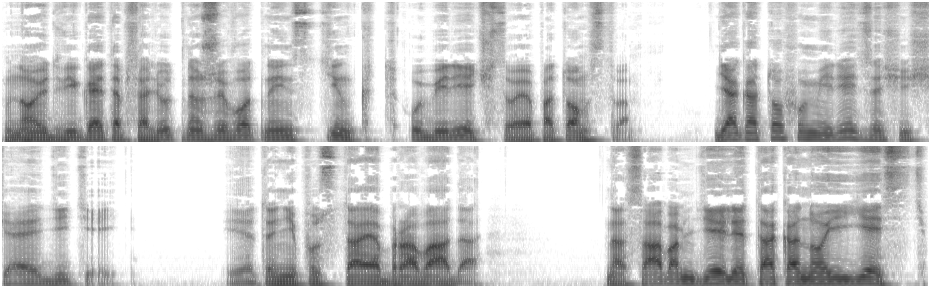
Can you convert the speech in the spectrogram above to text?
Мною двигает абсолютно животный инстинкт уберечь свое потомство. Я готов умереть, защищая детей. И это не пустая бравада. На самом деле так оно и есть.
